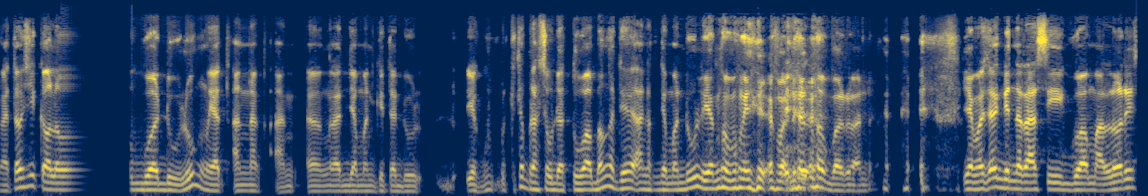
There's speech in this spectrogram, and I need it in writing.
nggak tahu sih kalau gua dulu ngeliat anak an, eh, ngeliat zaman kita dulu ya gua- kita berasa udah tua banget ya anak zaman dulu yang ngomongnya ya, padahal Iya. baru anak ya maksudnya generasi gua maloris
